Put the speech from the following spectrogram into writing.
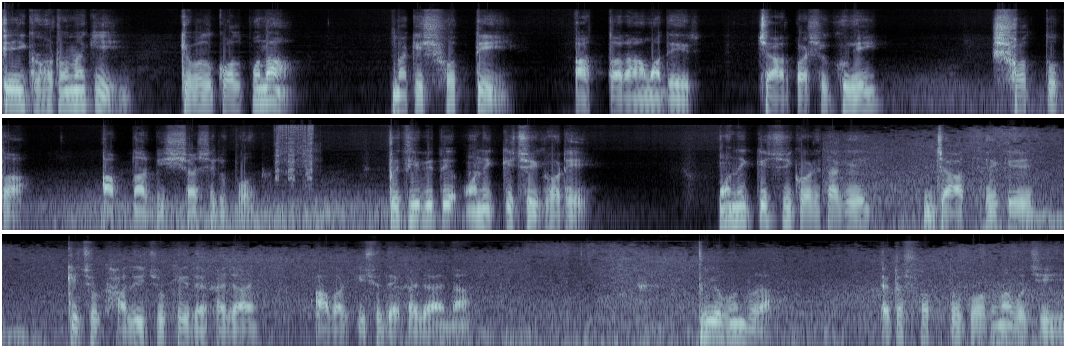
এই ঘটনা কি কেবল কল্পনা? নাকি সত্যিই আত্মারা আমাদের চারপাশে ঘুরে সত্যতা আপনার বিশ্বাসের উপর? পৃথিবীতে অনেক কিছুই ঘটে। অনেক কিছুই ঘটে থাকে, যা থেকে কিছু খালি চোখে দেখা যায়, আবার কিছু দেখা যায় না। প্রিয় বন্ধুরা, একটা সত্য ঘটনা বলছি,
